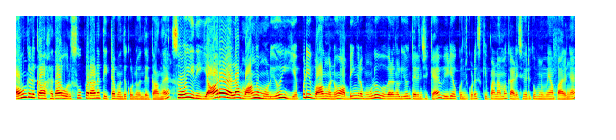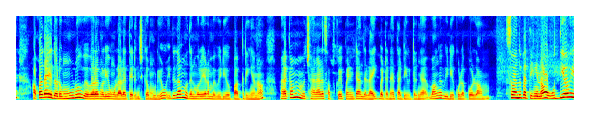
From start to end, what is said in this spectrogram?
அவங்களுக்காக தான் ஒரு சூப்பரான திட்டம் வந்து கொண்டு வந்திருக்காங்க. ஸோ இது யாரெல்லாம் வாங்க முடியும் எப்படி வாங்கணும் அப்படிங்கிற முழு விவரங்களையும் தெரிஞ்சுக்க வீடியோ கொஞ்சம் கூட ஸ்கிப் பண்ணாமல் கடைசி வரைக்கும் முழுமையாக பாருங்கள் அப்போ தான் இதோட முழு விவரங்களையும் உங்களால் தெரிஞ்சுக்க முடியும். இதுதான் முதன் முறையாக நம்ம வீடியோ பார்க்குறீங்கன்னா மறக்காமல் நம்ம சேனலை சப்ஸ்கிரைப் பண்ணிவிட்டு அந்த லைக் பட்டனை தட்டி விட்டுருங்க. வாங்க வீடியோக்குள்ளே போகலாம் ஸோ வந்து பார்த்தீங்கன்னா உத்தியோகி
